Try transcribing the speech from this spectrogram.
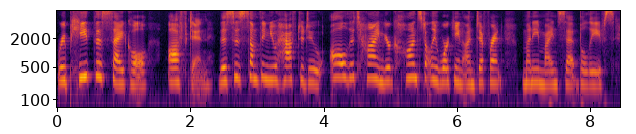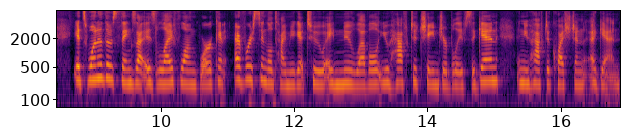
Repeat this cycle often. This is something you have to do all the time. You're constantly working on different money mindset beliefs. It's one of those things that is lifelong work, and every single time you get to a new level, you have to change your beliefs again and you have to question again.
